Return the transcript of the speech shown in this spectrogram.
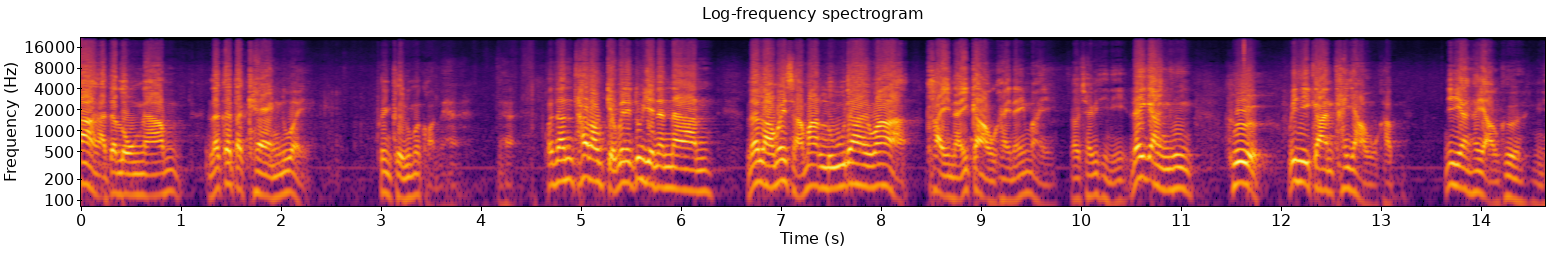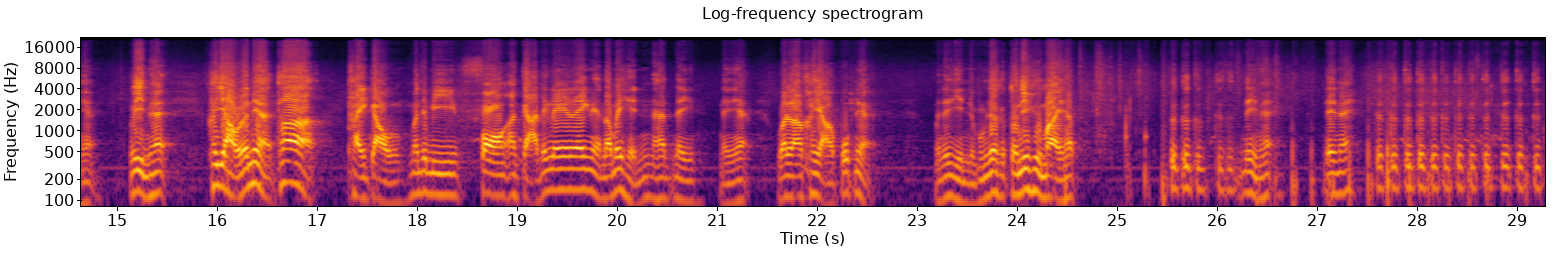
มากๆอาจจะลงน้ำแล้วก็ตะแคงด้วย เพื่อนเคยรู้มาก่อนไหมฮะนะฮะเพราะฉะนั้นถ้าเราเก็บไว้ในตู้เย็นนานๆ แล้วเราไม่สามารถรู้ได้ว่าไข่ไหนเก่าไข่ไหนใหม่ เราใช้วิธีนี้และอีกอย่างหนึ่งคือวิธีการเขย่าครับนี่การเขย่าคืออย่างเงี้ยได้ยินไหมฮะเขย่าแล้วเนี่ยถ้าไข่เก่ามันจะมีฟองอากาศเล็กๆเนี่ยเราไม่เห็นนะฮะในในเนี้ยเวลาเราเขย่าปุ๊บเนี่ย มันจะยินเดี๋ยวผมจะตัวนี้คือไม้ครับกึกกึกกึกกึกกึกได้ยินไหมฮะได้ยินไหมกึกกึกกึกกึกกึกกึกกึกกึกกึกกึกกึกกึก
